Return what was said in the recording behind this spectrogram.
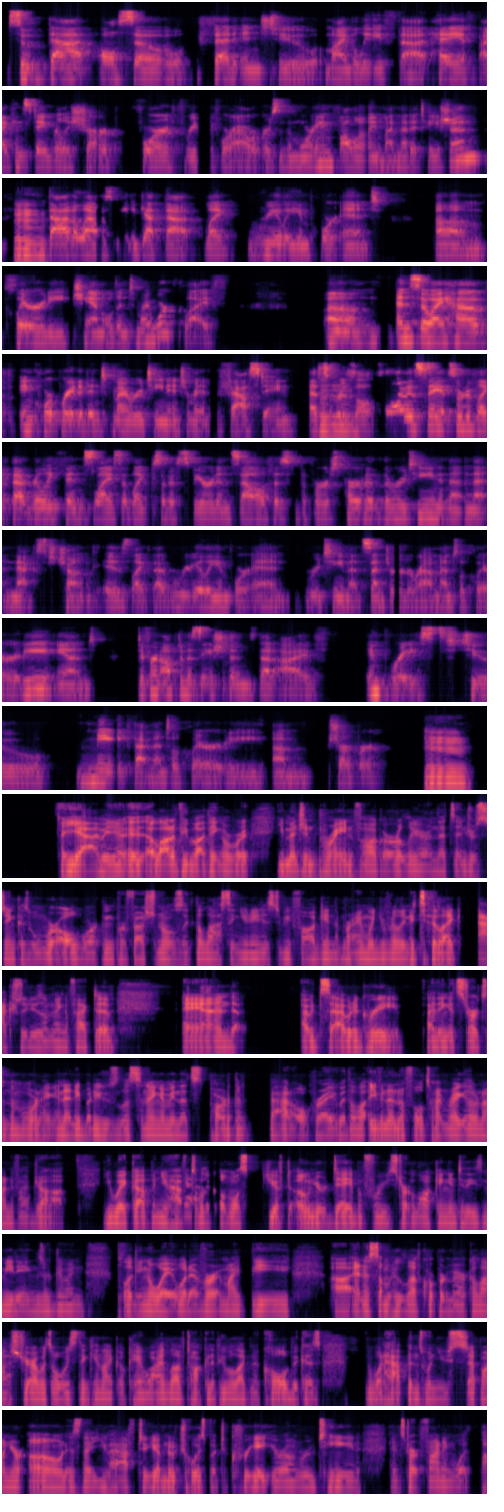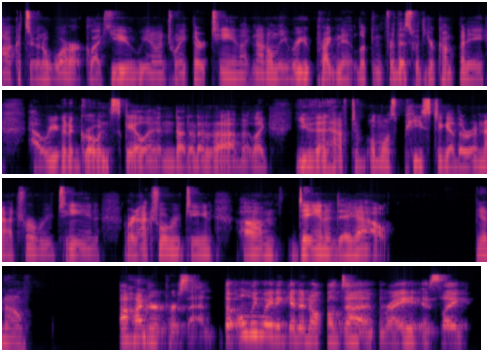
so that also fed into my belief that hey if i can stay really sharp for three to four hours in the morning following my meditation. Mm. That allows me to get that like really important um, clarity channeled into my work life. Um, and so I have incorporated into my routine intermittent fasting as mm. a result. So I would say it's sort of like that really thin slice of like sort of spirit and self as the first part of the routine. And then that next chunk is like that really important routine that's centered around mental clarity and different optimizations that I've embraced to make that mental clarity um, sharper. Mm. Yeah, I mean, a lot of people, I think, you mentioned brain fog earlier, and that's interesting because when we're all working professionals, like the last thing you need is to be foggy in the brain when you really need to like actually do something effective. And I would say I would agree. I think it starts in the morning, and anybody who's listening, I mean, that's part of the battle, right? With a lot, even in a full time regular nine to five job, you wake up and you have yeah. to like almost, you have to own your day before you start locking into these meetings or doing plugging away at whatever it might be. Uh, and as someone who left corporate America last year, I was always thinking like, okay, well, I love talking to people like Nicole because what happens when you step on your own is that you have to, you have no choice but to create your own routine and start finding what pockets are going to work. Like you, you know, in 2013, like not only were you pregnant looking for this with your company, how are you going to grow and scale it and da da da da, but like you then have to almost piece together a natural routine or an actual routine um, day in and day out, you know? A hundred percent. The only way to get it all done, right, is like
